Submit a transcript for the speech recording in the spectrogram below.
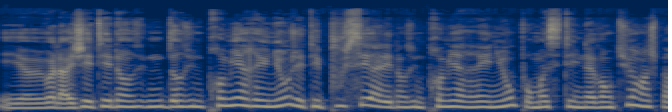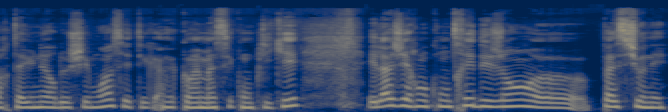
et euh, voilà, j'ai été dans une, première réunion, j'ai été poussée à aller dans une première réunion. Pour moi, c'était une aventure. Hein. Je partais à une heure de chez moi, c'était quand même assez compliqué. Et là, j'ai rencontré des gens euh, passionnés,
